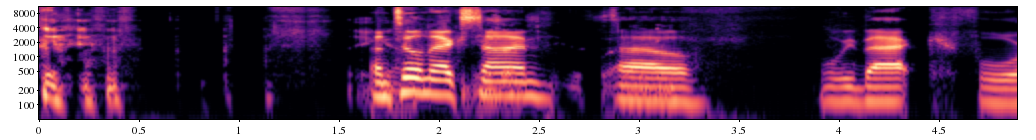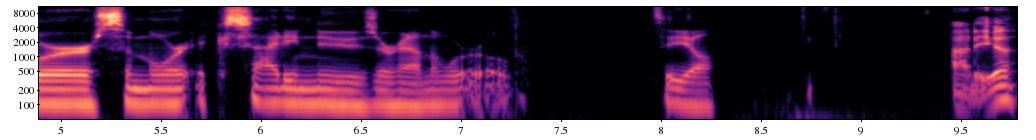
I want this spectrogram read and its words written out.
Until go. next time, uh, we'll be back for some more exciting news around the world. See y'all. Audio.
